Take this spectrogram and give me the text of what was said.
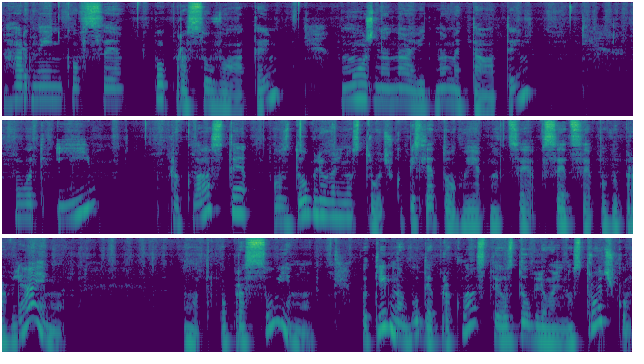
гарненько все, попрасувати, можна навіть наметати. От, і прокласти оздоблювальну строчку. Після того, як ми це, все це повиправляємо, от, попрасуємо, потрібно буде прокласти оздоблювальну строчку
